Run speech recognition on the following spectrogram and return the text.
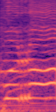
Bro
